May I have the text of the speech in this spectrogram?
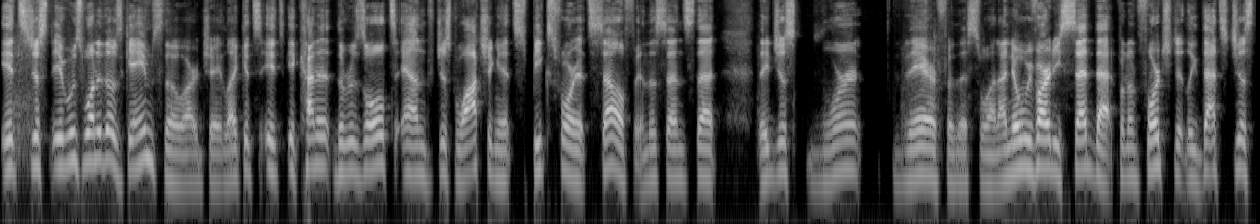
it's just it was one of those games though, RJ. Like it's it's it kind of the result and just watching it speaks for itself in the sense that they just weren't there for this one. I know we've already said that, but unfortunately, that's just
